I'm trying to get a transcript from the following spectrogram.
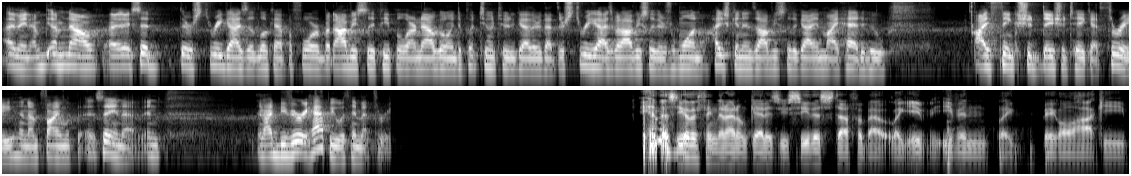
I mean, I'm, I'm, now. I said there's three guys that look at before, but obviously people are now going to put two and two together. That there's three guys, but obviously there's one. Heiskanen is obviously the guy in my head who I think should they should take at three, and I'm fine with saying that. And and I'd be very happy with him at three. And that's the other thing that I don't get is you see this stuff about like even like big all hockey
